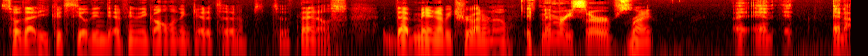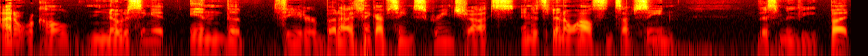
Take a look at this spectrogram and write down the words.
so that he could steal the Infinity Gauntlet and get it to to Thanos. That may not be true. I don't know. If memory serves, Right. and and, and I don't recall noticing it in the theater, but I think I've seen screenshots, and it's been a while since I've seen this movie. But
